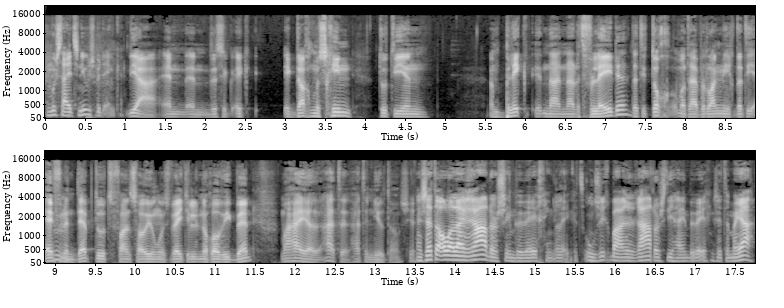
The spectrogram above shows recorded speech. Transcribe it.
Moest hij iets nieuws bedenken? Ja, en, en dus ik, ik, ik dacht misschien doet hij een, een blik naar, naar het verleden. Dat hij toch, want hij heeft het lang niet, dat hij even Hmm. een dep doet van zo jongens, weten jullie nog wel wie ik ben? Maar hij, eh, hij, had, een- hij had een nieuw dansje. Hij zette allerlei radars in beweging, leek het. Onzichtbare radars die hij in beweging zette. Maar ja,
